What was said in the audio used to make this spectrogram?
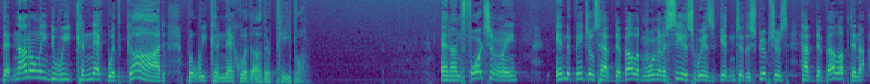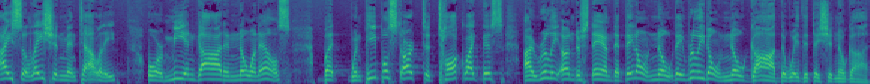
that not only do we connect with God, but we connect with other people. And unfortunately, individuals have developed, and we're going to see this as we get into the scriptures, have developed an isolation mentality or me and God and no one else. But when people start to talk like this, I really understand that they don't know, they really don't know God the way that they should know God.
